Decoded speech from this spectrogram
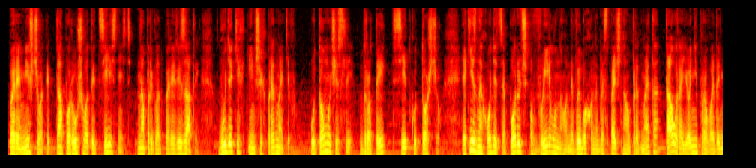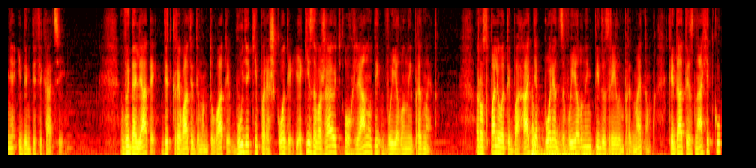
переміщувати та порушувати цілісність, наприклад, перерізати будь-яких інших предметів, у тому числі дроти, сітку тощо, які знаходяться поруч виявленого невибухонебезпечного предмета та у районі проведення ідентифікації. Видаляти, відкривати, демонтувати будь-які перешкоди, які заважають оглянути виявлений предмет. Розпалювати багаття поряд з виявленим підозрілим предметом, кидати знахідку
